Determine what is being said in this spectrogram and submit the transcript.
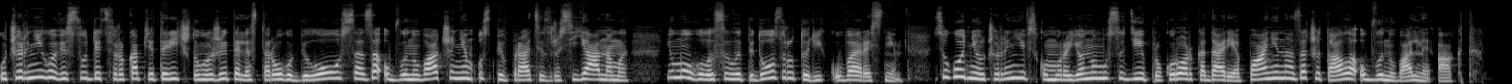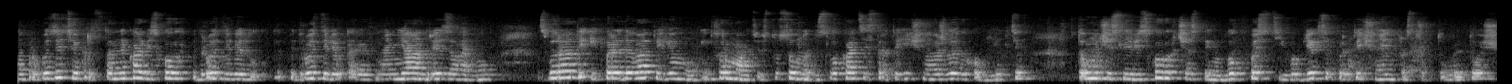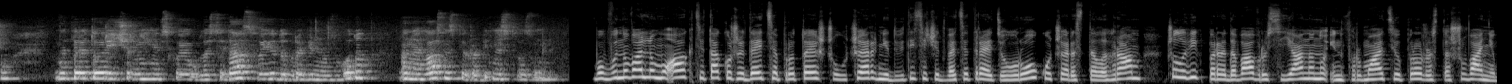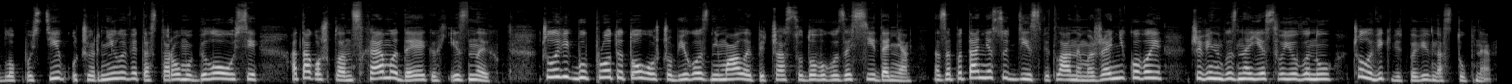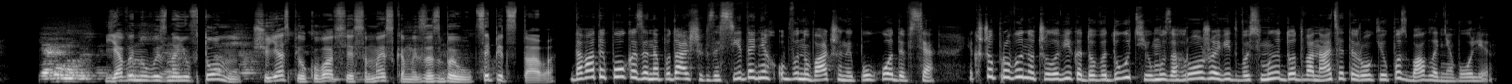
У Чернігові судять 45-річного жителя Старого Білоуса за обвинуваченням у співпраці з росіянами. Йому оголосили підозру торік у вересні. Сьогодні у Чернігівському районному суді прокурорка Дар'я Паніна зачитала обвинувальний акт. На пропозицію представника військових підрозділів, підрозділів РФ на ім'я Андрій Заганов збирати і передавати йому інформацію стосовно дислокації стратегічно важливих об'єктів, тому числі військових частин, блокпостів, об'єктів критичної інфраструктури тощо на території Чернігівської області дав свою добровільну згоду на негласне співробітництво з ним. В обвинувальному акті також йдеться про те, що у червні 2023 року через Телеграм чоловік передавав росіянину інформацію про розташування блокпостів у Чернігові та Старому Білоусі, а також план схеми деяких із них. Чоловік був проти того, щоб його знімали під час судового засідання. На запитання судді Світлани Меженнікової, чи він визнає свою вину, чоловік відповів наступне. Я вину визнаю в тому, що я спілкувався смс-ками з СБУ. Це підстава. Давати покази на подальших засіданнях обвинувачений погодився. Якщо провину чоловіка доведуть, йому загрожує від 8 до 12 років позбавлення волі.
